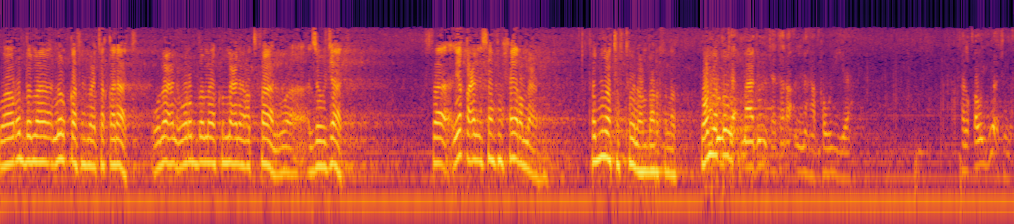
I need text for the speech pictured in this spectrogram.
وربما نلقى في المعتقلات. وربما يكون معنا أطفال وزوجات. فيقع الإنسان في حيرة معهم. فبما تفتونهم بارك الله وهم يقول ما دمت ترى أنها قوية. فالقوي يعتمد.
